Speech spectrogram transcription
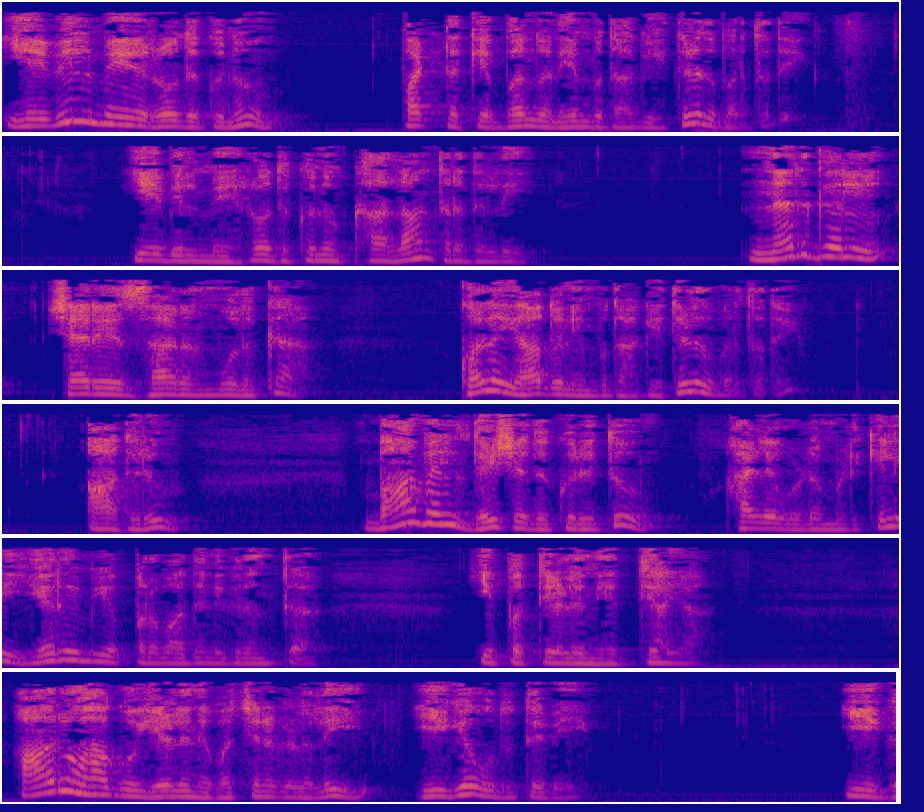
ಎವಿಲ್ಮೆ ರೋಧಕನು ಪಟ್ಟಕ್ಕೆ ಬಂದನೆಂಬುದಾಗಿ ತಿಳಿದು ಬರುತ್ತದೆ ಎವಿಲ್ಮೆ ರೋಧಕನು ಕಾಲಾಂತರದಲ್ಲಿ ನರ್ಗಲ್ ಶರೇಜಾರನ ಮೂಲಕ ಕೊಲೆಯಾದನೆಂಬುದಾಗಿ ತಿಳಿದು ಬರುತ್ತದೆ ಆದರೂ ಬಾಬೆಲ್ ದೇಶದ ಕುರಿತು ಹಳೆ ಒಡಂಬಡಿಕೆಯಲ್ಲಿ ಎರೆಮಿಯ ಪ್ರವಾದನೆ ಗ್ರಂಥ ಇಪ್ಪತ್ತೇಳನೇ ಅಧ್ಯಾಯ ಆರು ಹಾಗೂ ಏಳನೇ ವಚನಗಳಲ್ಲಿ ಹೀಗೆ ಓದುತ್ತೇವೆ. ಈಗ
